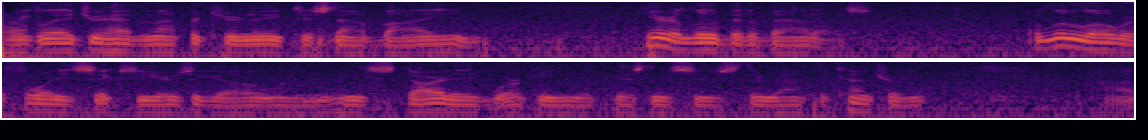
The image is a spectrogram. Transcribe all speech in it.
We're glad you had an opportunity to stop by and hear a little bit about us. A little over 46 years ago, when we started working with businesses throughout the country, uh,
